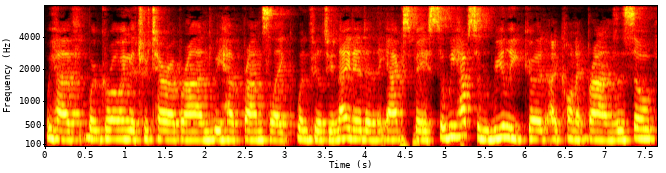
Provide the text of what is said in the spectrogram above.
We have we're growing the Truterra brand. We have brands like Winfield United in the ag mm-hmm. space. So we have some really good iconic brands. And so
